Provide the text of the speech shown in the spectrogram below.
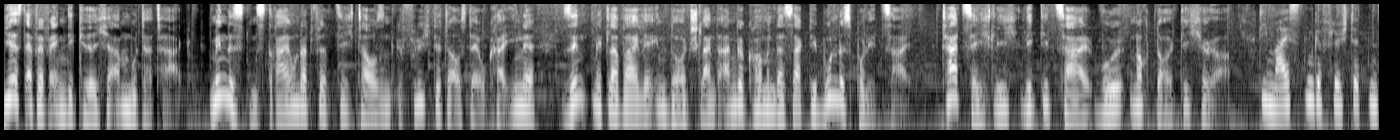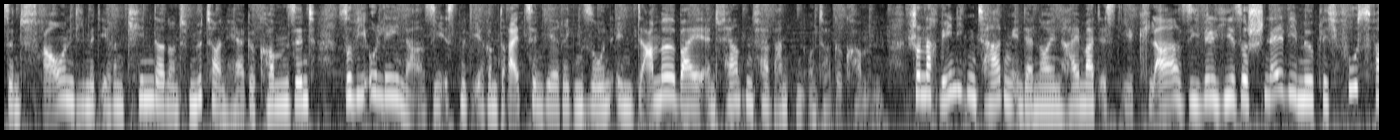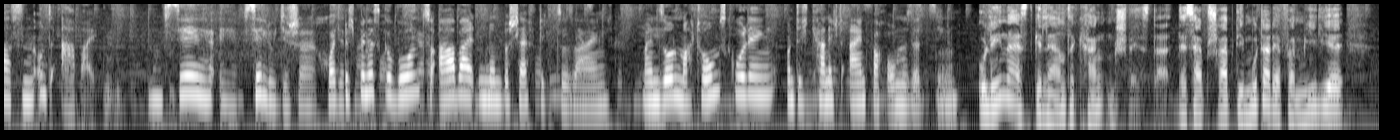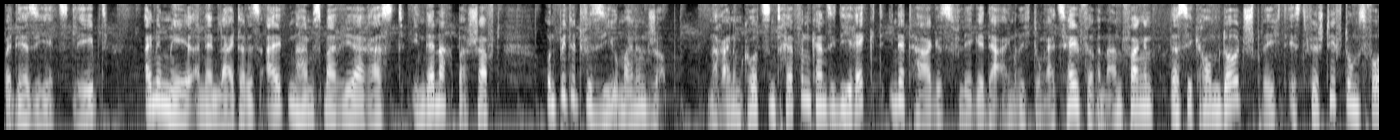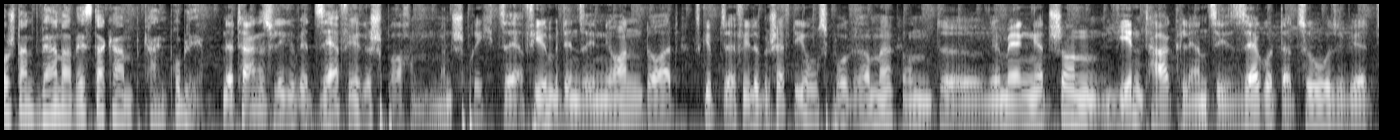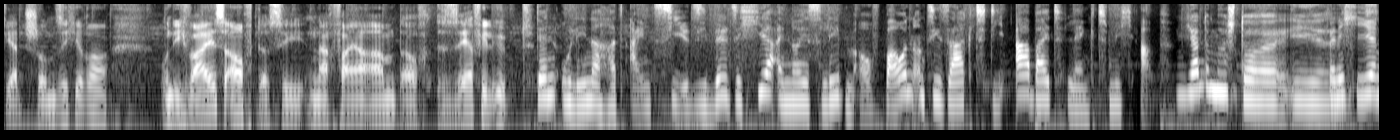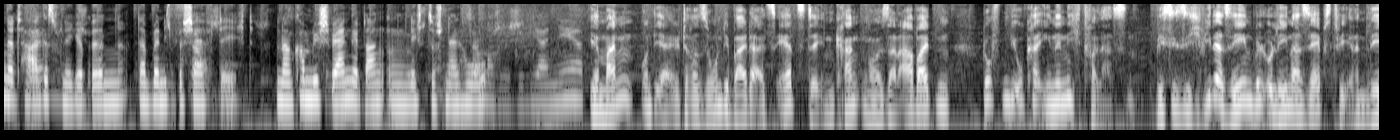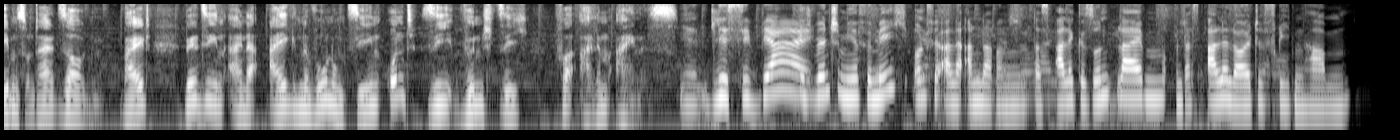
Hier ist FFN die Kirche am Muttertag. Mindestens 340.000 Geflüchtete aus der Ukraine sind mittlerweile in Deutschland angekommen, das sagt die Bundespolizei. Tatsächlich liegt die Zahl wohl noch deutlich höher. Die meisten Geflüchteten sind Frauen, die mit ihren Kindern und Müttern hergekommen sind, so wie Olena. Sie ist mit ihrem 13-jährigen Sohn in Damme bei entfernten Verwandten untergekommen. Schon nach wenigen Tagen in der neuen Heimat ist ihr klar, sie will hier so schnell wie möglich Fuß fassen und arbeiten. Ich bin es gewohnt, zu arbeiten und beschäftigt zu sein. Mein Sohn macht Homeschooling und ich kann nicht einfach umsitzen. Olena ist gelernte Krankenschwester. Deshalb schreibt die Mutter der Familie, bei der sie jetzt lebt, eine Mail an den Leiter des Altenheims Maria Rast in der Nachbarschaft und bittet für sie um einen Job. Nach einem kurzen Treffen kann sie direkt in der Tagespflege der Einrichtung als Helferin anfangen. Dass sie kaum Deutsch spricht, ist für Stiftungsvorstand Werner Westerkamp kein Problem. In der Tagespflege wird sehr viel gesprochen. Man spricht sehr viel mit den Senioren dort. Es gibt sehr viele Beschäftigungsprogramme und äh, wir merken jetzt schon, jeden Tag lernt sie sehr gut dazu. Sie wird jetzt schon sicherer und ich weiß auch, dass sie nach Feierabend auch sehr viel übt. Denn Olena hat ein Ziel. Sie will sich hier ein neues Leben aufbauen und sie sagt, die Arbeit lenkt mich ab. Wenn ich hier in der Tagespflege bin, dann bin ich beschäftigt. Und dann kommen die schweren Gedanken nicht so schnell hoch. Ihr Mann und ihr älterer Sohn, die beide als Ärzte in Krankenhäusern arbeiten, durften die Ukraine nicht verlassen. Bis sie sich wiedersehen, will Olena selbst für ihren Lebensunterhalt sorgen. Bald will sie in eine eigene Wohnung ziehen und sie wünscht sich vor allem eines. Ich wünsche mir für mich und für alle anderen, dass alle gesund bleiben und dass alle Leute Frieden haben.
